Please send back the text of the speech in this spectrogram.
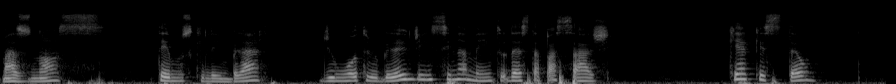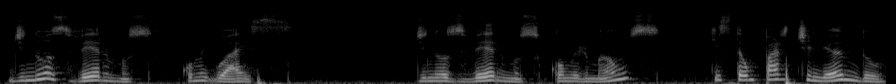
Mas nós temos que lembrar de um outro grande ensinamento desta passagem, que é a questão de nos vermos como iguais, de nos vermos como irmãos que estão partilhando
